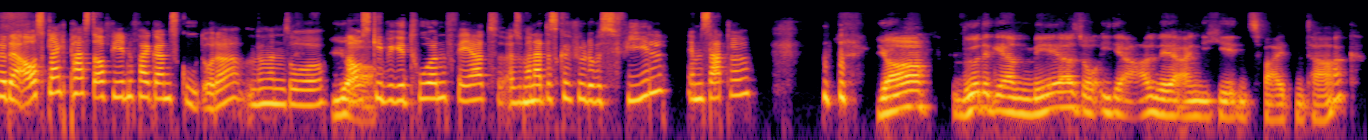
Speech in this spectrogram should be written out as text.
Ja, der Ausgleich passt auf jeden Fall ganz gut, oder? Wenn man so Ja, ausgiebige Touren fährt. Also man hat das Gefühl, du bist viel im Sattel. ja, würde gern mehr. So ideal wäre eigentlich jeden zweiten Tag.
